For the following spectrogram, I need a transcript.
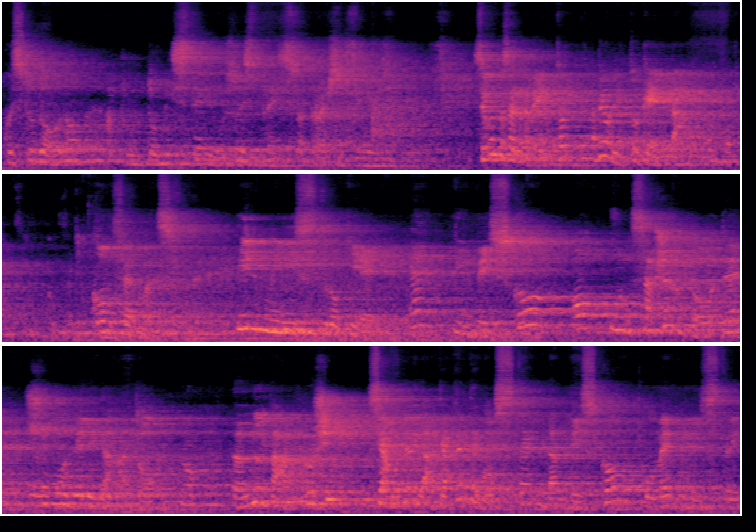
Questo dono appunto misterioso espresso attraverso il segno di Dio. Secondo sacramento abbiamo detto che è la confermazione. Il ministro chi è? È il vescovo o un sacerdote suo delegato. no? Eh, noi parroci siamo delegati a Pentecoste dal vescovo come ministri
